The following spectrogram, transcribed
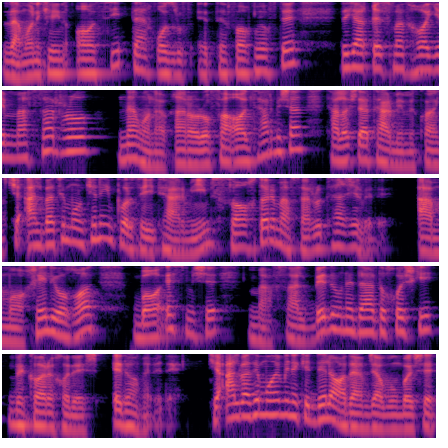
زمانی که این آسیب در قضروف اتفاق میفته دیگر قسمت های مفصل رو نماند. قرار و فعالتر میشن تلاش در ترمیم می‌کنن که البته ممکنه این پروسه ترمیم ساختار مفصل رو تغییر بده. اما خیلی اوقات باعث میشه مفصل بدون درد و خشکی به کار خودش ادامه بده. که البته مهم اینه که دل آدم جوون باشه.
